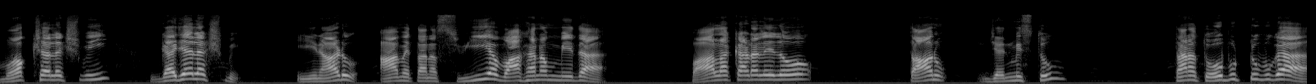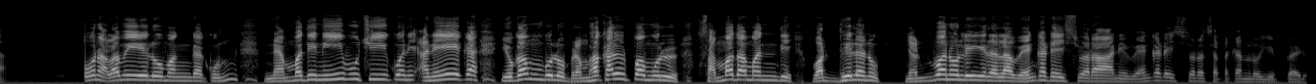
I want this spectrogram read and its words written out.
మోక్షలక్ష్మి గజలక్ష్మి. ఈనాడు ఆమె తన స్వీయ వాహనం మీద పాలకడలిలో తాను జన్మిస్తూ తన తోబుట్టువుగా ఓ నలమేలు మంగకున్ నెమ్మది నీవు చీకొని అనేక యుగంబులు బ్రహ్మకల్పముల్ సమ్మదమంది వర్ధిలను జన్మనులీలల వెంకటేశ్వర అని వెంకటేశ్వర శతకంలో చెప్పాడు.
